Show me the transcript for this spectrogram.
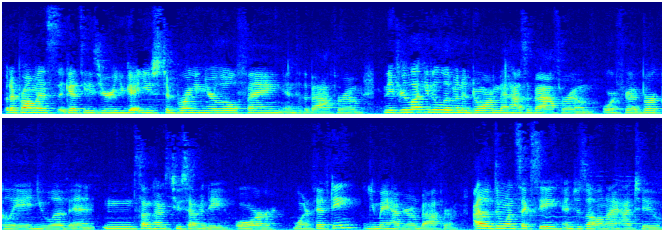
But I promise it gets easier. You get used to bringing your little thing into the bathroom. And if you're lucky to live in a dorm that has a bathroom, or if you're at Berklee and you live in mm, sometimes 270 or 150, you may have your own bathroom. I lived in 160 and Giselle and I had to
